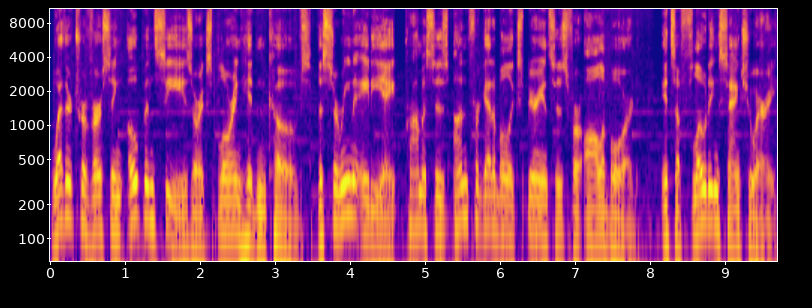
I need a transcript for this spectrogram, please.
Whether traversing open seas or exploring hidden coves, the Sirena 88 promises unforgettable experiences for all aboard. It's a floating sanctuary,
